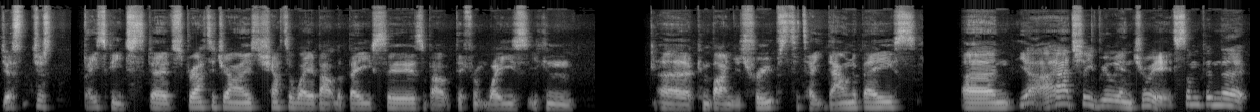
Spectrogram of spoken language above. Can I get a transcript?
just just basically uh, strategize, chat away about the bases, about different ways you can uh, combine your troops to take down a base. And yeah, I actually really enjoy it. It's something that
